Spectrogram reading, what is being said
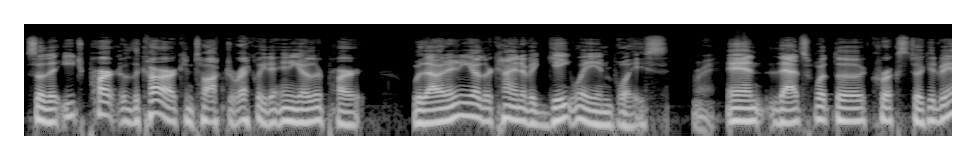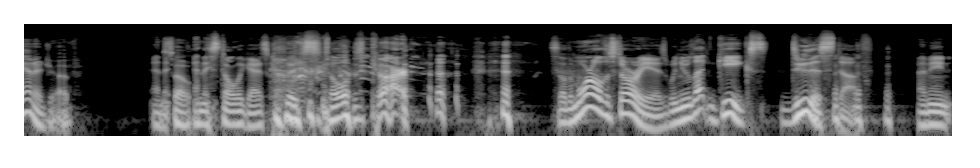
so that each part of the car can talk directly to any other part without any other kind of a gateway in place. Right. And that's what the crooks took advantage of. And they, So- and they stole the guy's car. They stole his car. So the moral of the story is when you let geeks do this stuff, I mean,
